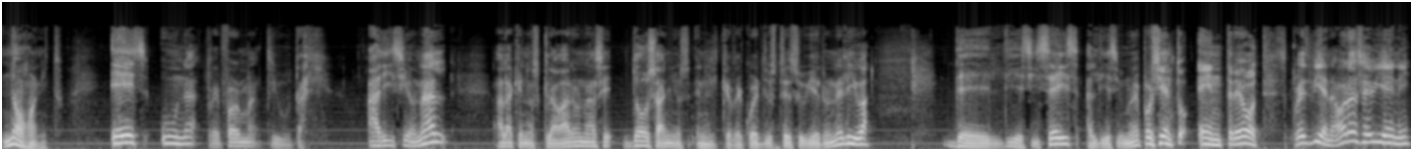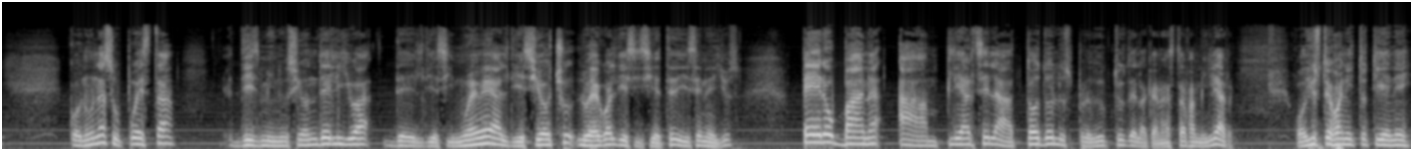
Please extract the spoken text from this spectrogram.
No, Juanito, es una reforma tributaria adicional a la que nos clavaron hace dos años, en el que recuerde usted subieron el IVA del 16 al 19%, entre otras. Pues bien, ahora se viene con una supuesta disminución del IVA del 19 al 18, luego al 17, dicen ellos, pero van a ampliársela a todos los productos de la canasta familiar. Hoy usted, Juanito, tiene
